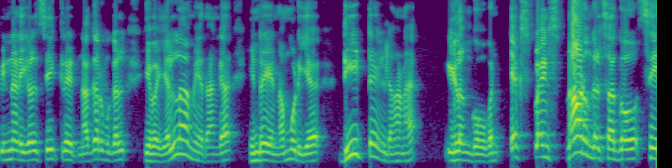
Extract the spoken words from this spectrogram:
பின்னணிகள் சீக்ரெட் நகர்வுகள் இவை எல்லாமே தாங்க இன்றைய நம்முடைய டீட்டெயில்டான இளங்கோவன். எக்ஸ்பிளைன்ஸ் நான் உங்கள் சகோ சே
